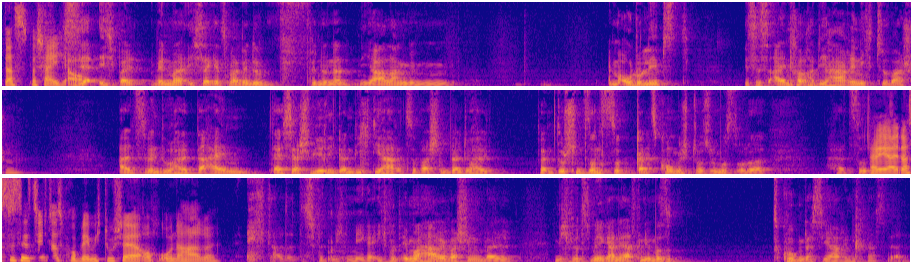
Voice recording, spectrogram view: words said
das wahrscheinlich auch. Ja, ich, weil, wenn man, ich sag jetzt mal, wenn du, wenn du ein Jahr lang dem, im Auto lebst, ist es einfacher, die Haare nicht zu waschen, als wenn du halt daheim, da ist ja schwieriger, nicht die Haare zu waschen, weil du halt beim Duschen sonst so ganz komisch duschen musst oder halt so. Naja, das ist jetzt nicht das Problem. Ich dusche ja auch ohne Haare. Echt, Alter, das wird mich mega. Ich würde immer Haare waschen, weil mich würde es mega nerven, immer so zu gucken, dass die Haare nicht nass werden.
